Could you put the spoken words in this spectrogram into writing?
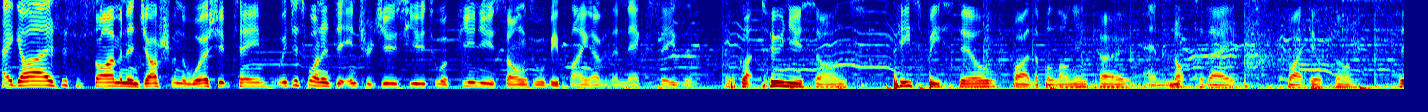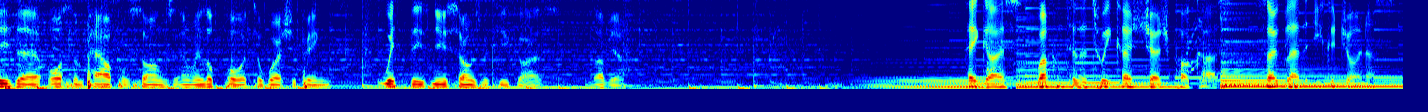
Hey guys, this is Simon and Josh from the worship team. We just wanted to introduce you to a few new songs we'll be playing over the next season. We've got two new songs Peace Be Still by The Belonging Co. and Not Today by Hillsong. These are awesome, powerful songs, and we look forward to worshipping with these new songs with you guys. Love you. Hey guys, welcome to the Tweed Coast Church podcast. So glad that you could join us.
